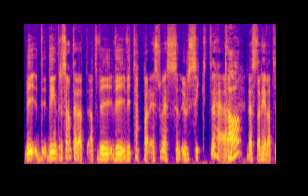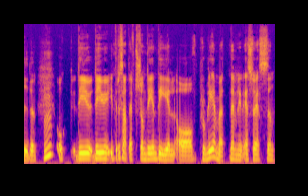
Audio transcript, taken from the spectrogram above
vi, det det är intressant här att, att vi, vi, vi tappar SOSen ur sikte här Ja. Mm. nästan hela tiden. Och det är, ju, det är ju intressant eftersom det är en del av problemet, nämligen SOSen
